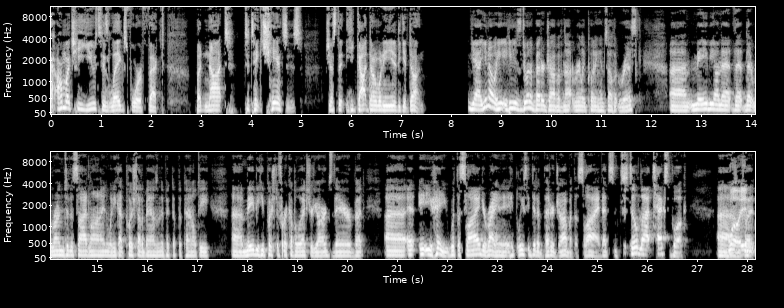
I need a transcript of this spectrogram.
how much he used his legs for effect, but not to take chances. Just that he got done what he needed to get done. Yeah, you know, he he's doing a better job of not really putting himself at risk. Um, maybe on that, that that run to the sideline when he got pushed out of bounds and they picked up the penalty. Uh, maybe he pushed it for a couple of extra yards there, but uh, hey, with the slide, you're right. And at least he did a better job with the slide. That's still not textbook. Um, well, but,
